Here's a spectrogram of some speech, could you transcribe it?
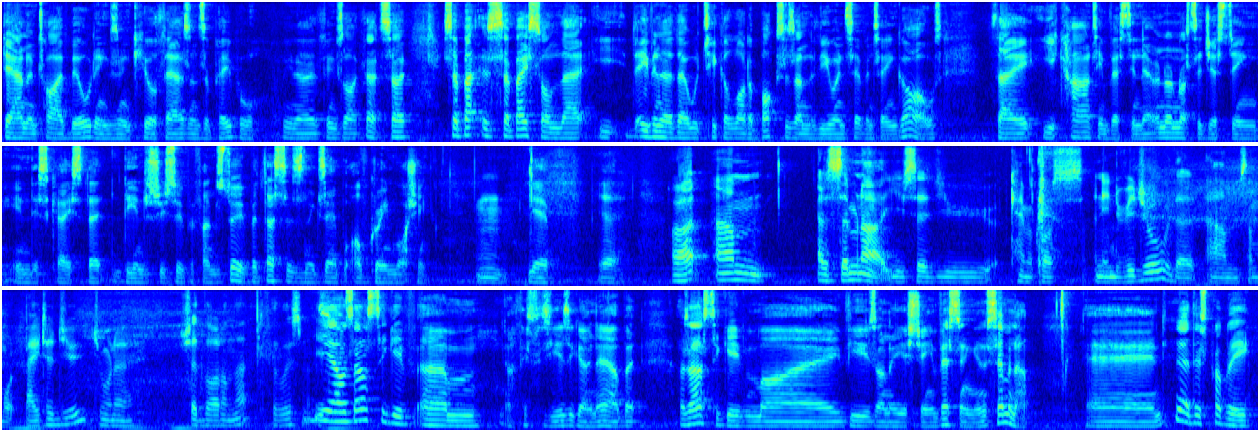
down entire buildings and kill thousands of people. You know things like that. So, so, ba- so based on that, even though they would tick a lot of boxes under the UN 17 goals, they you can't invest in that. And I'm not suggesting in this case that the industry super funds do, but that's as an example of greenwashing. Mm. Yeah. Yeah. All right. Um, at a seminar, you said you came across an individual that um, somewhat baited you. Do you want to shed light on that for the listeners? Yeah, I was asked to give. Um, oh, this was years ago now, but I was asked to give my views on ESG investing in a seminar, and you know, there's probably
